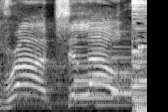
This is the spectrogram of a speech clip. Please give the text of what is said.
Rob, chill out.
